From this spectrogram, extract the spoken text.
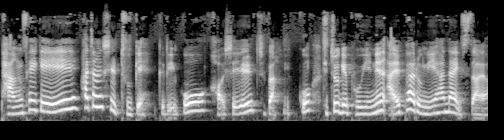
방 3개에 화장실 2개, 그리고 거실, 주방 있고 뒤쪽에 보이는 알파룸이 하나 있어요.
